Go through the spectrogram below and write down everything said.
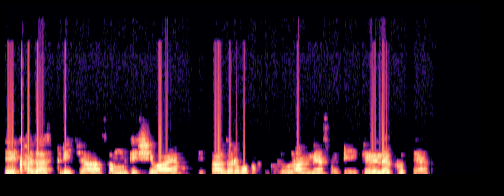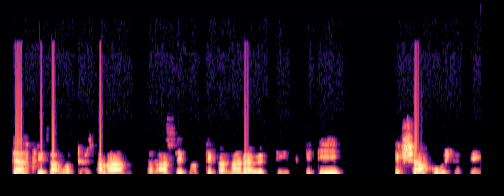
एखाद्या स्त्रीच्या संमतीशिवाय तिचा गर्भपात घडवून आणण्यासाठी केलेल्या कृत्यात त्या स्त्रीचा मृत्यू झाला तर असे कृत्य करणाऱ्या व्यक्तीस किती शिक्षा होऊ शकते?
